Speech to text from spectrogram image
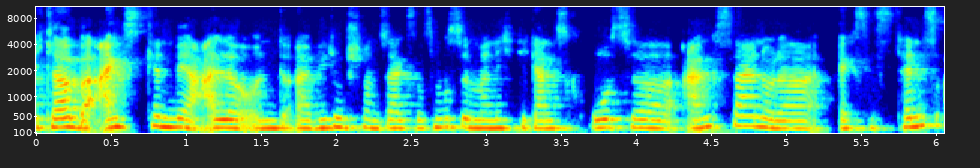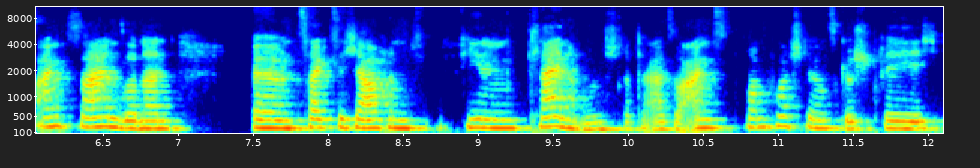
ich glaube, Angst kennen wir alle und äh, wie du schon sagst, das muss immer nicht die ganz große Angst sein oder Existenzangst sein, sondern äh, zeigt sich ja auch in vielen kleineren Schritten. Also Angst vorm Vorstellungsgespräch,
